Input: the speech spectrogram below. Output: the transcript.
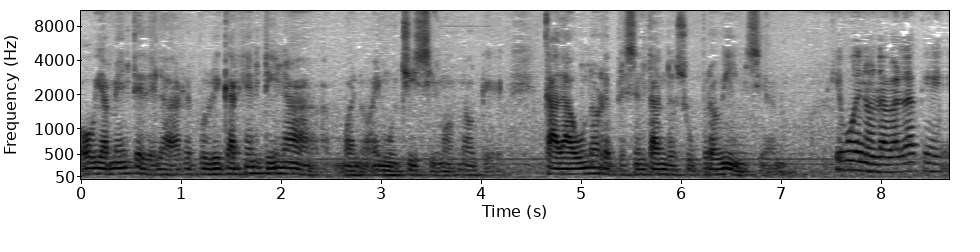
obviamente de la República Argentina bueno hay muchísimos no que cada uno representando su provincia ¿no? Qué bueno, la verdad que,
